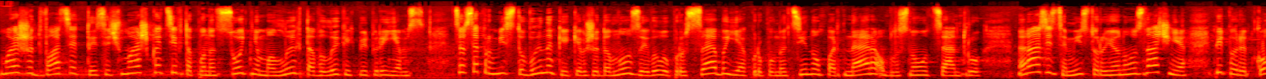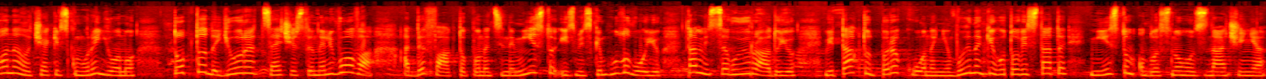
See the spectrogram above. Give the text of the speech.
Майже 20 тисяч мешканців та понад сотня малих та великих підприємств. Це все про місто Винники, яке вже давно заявило про себе як про повноцінного партнера обласного центру. Наразі це місто районного значення підпорядковане Личаківському району. Тобто, де юре це частина Львова, а де-факто повноцінне місто із міським головою та місцевою радою. Відтак тут переконані, винники готові стати містом обласного значення.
